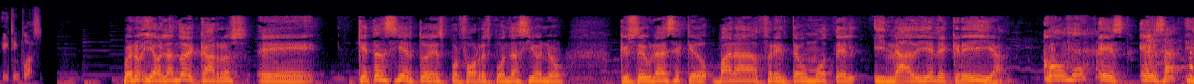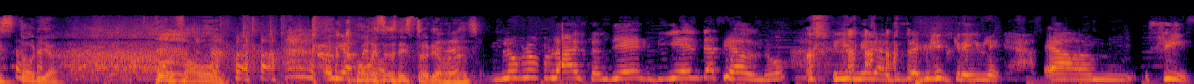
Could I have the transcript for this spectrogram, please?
18 plus. Bueno, y hablando de carros, eh, ¿qué tan cierto es, por favor responda sí o no, que usted una vez se quedó varada frente a un motel y nadie le creía? ¿Cómo es esa historia? Por favor. Oiga, ¿Cómo pero es esa historia, blue, bla, están bien, bien dateados, ¿no? Y mira, eso es increíble. Sí,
